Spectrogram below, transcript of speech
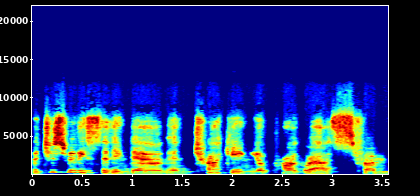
but just really sitting down and tracking your progress from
